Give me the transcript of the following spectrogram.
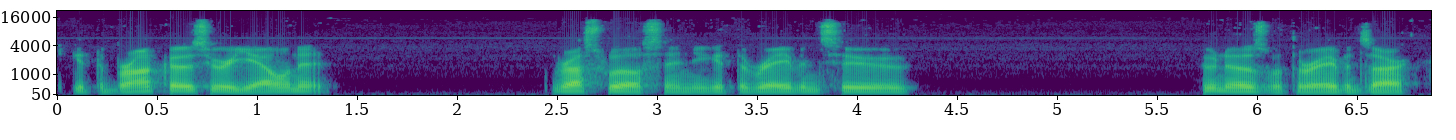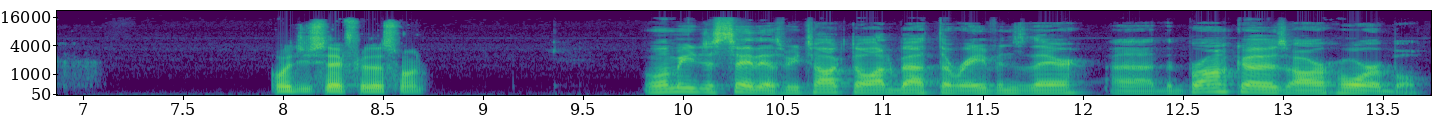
You get the Broncos who are yelling at Russ Wilson. You get the Ravens who who knows what the Ravens are. What'd you say for this one? Well, let me just say this. We talked a lot about the Ravens there. Uh, the Broncos are horrible.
